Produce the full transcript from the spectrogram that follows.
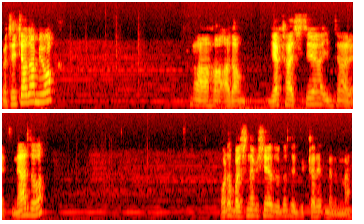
Öteki adam yok. Aha adam ya kaçtı ya intihar etti. Nerede o? Orada başına bir şey yazıyordu da dikkat etmedim ben.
